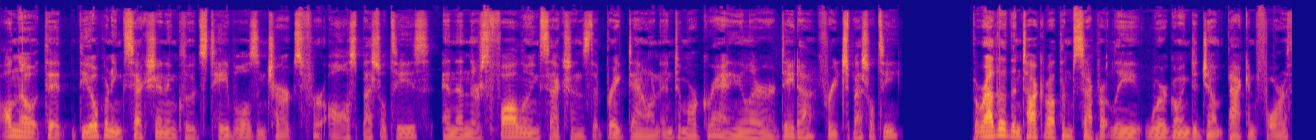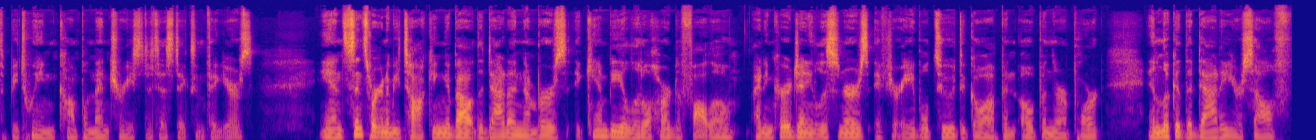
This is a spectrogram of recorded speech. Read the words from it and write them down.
I'll note that the opening section includes tables and charts for all specialties. And then there's following sections that break down into more granular data for each specialty. But rather than talk about them separately, we're going to jump back and forth between complementary statistics and figures. And since we're going to be talking about the data and numbers, it can be a little hard to follow. I'd encourage any listeners, if you're able to, to go up and open the report and look at the data yourself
